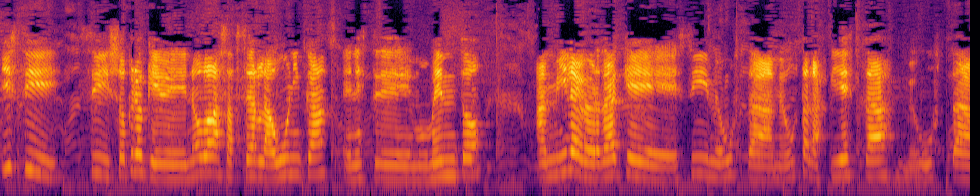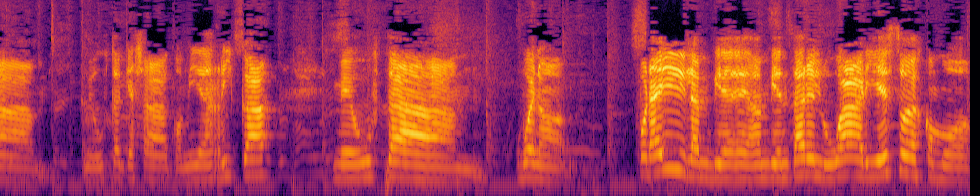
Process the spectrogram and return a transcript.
Y sí, sí, yo creo que no vas a ser la única en este momento a mí la verdad que sí, me gusta, me gustan las fiestas, me gusta, me gusta que haya comida rica, me gusta, bueno, por ahí ambientar el lugar y eso es como,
